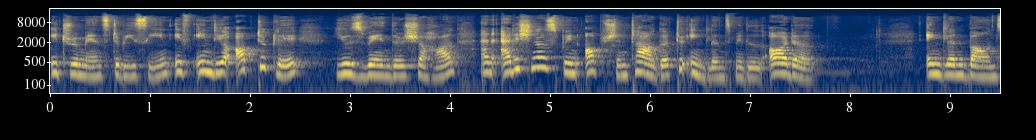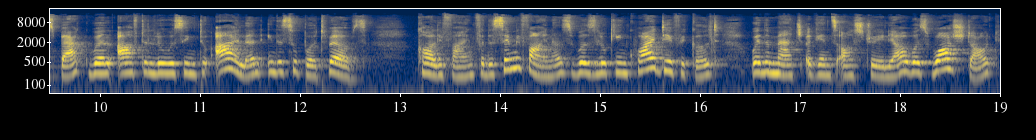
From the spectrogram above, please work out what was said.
It remains to be seen if India opt to play Yuzvendra Chahal, an additional spin option target to England's middle order. England bounced back well after losing to Ireland in the Super 12s. Qualifying for the semi finals was looking quite difficult when the match against Australia was washed out,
